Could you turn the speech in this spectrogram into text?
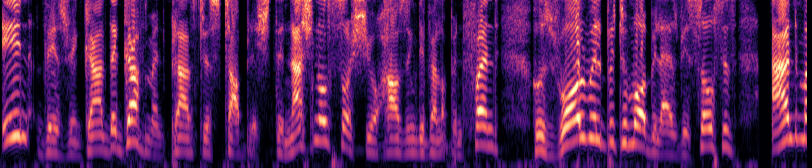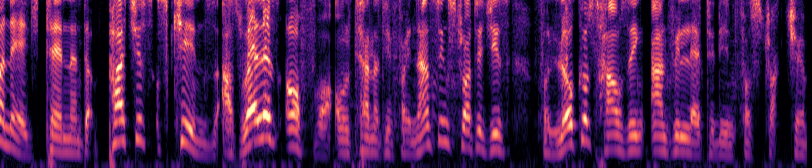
In this regard, the government plans to establish the National Social Housing Development Fund, whose role will be to mobilize resources and manage tenant purchase schemes, as well as offer alternative financing strategies for low-cost housing and related infrastructure.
